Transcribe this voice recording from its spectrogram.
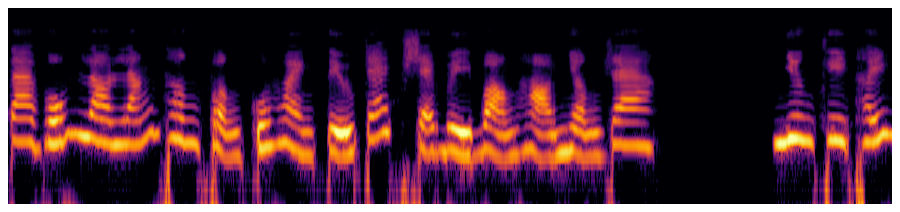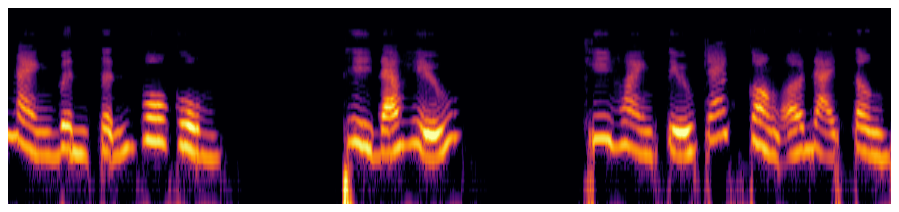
Ta vốn lo lắng thân phận của Hoàng Tiểu Trác sẽ bị bọn họ nhận ra. Nhưng khi thấy nàng bình tĩnh vô cùng, thì đã hiểu. Khi Hoàng Tiểu Trác còn ở Đại Tần,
